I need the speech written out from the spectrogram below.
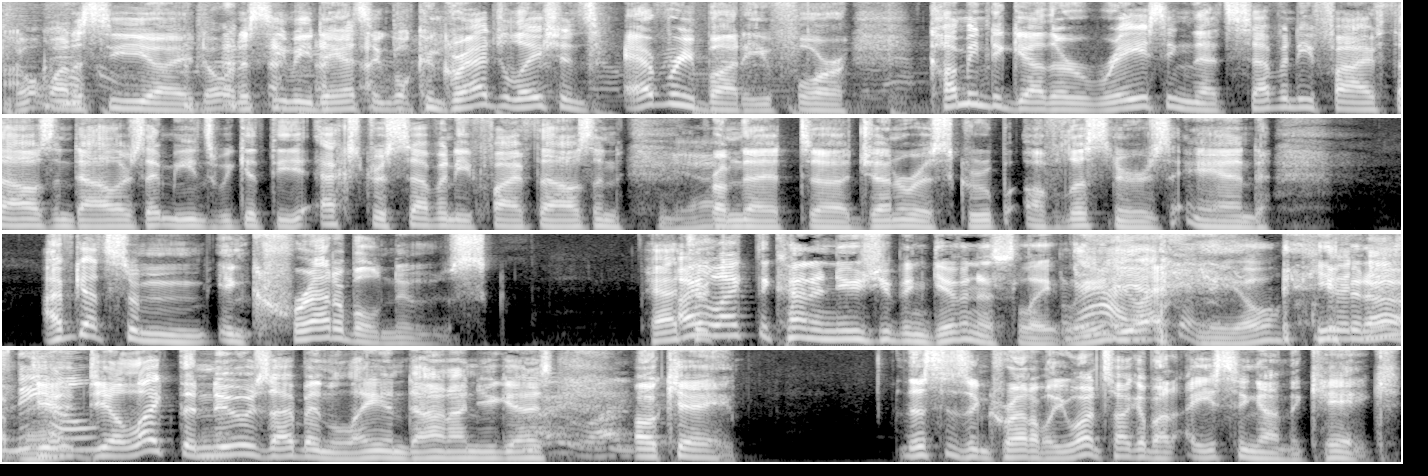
You don't want to see uh, you don't want to see me dancing. Well, congratulations everybody for coming together, raising that seventy five thousand dollars. That means we get the extra seventy five thousand Yeah. from that uh, generous group of listeners, and I've got some incredible news Patrick, I like the kind of news you've been giving us lately, Yeah, I like. Neil. Keep Good it news, up. Do, you, do you like the news I've been laying down on you guys? Okay. This is incredible. You want to talk about icing on the cake.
